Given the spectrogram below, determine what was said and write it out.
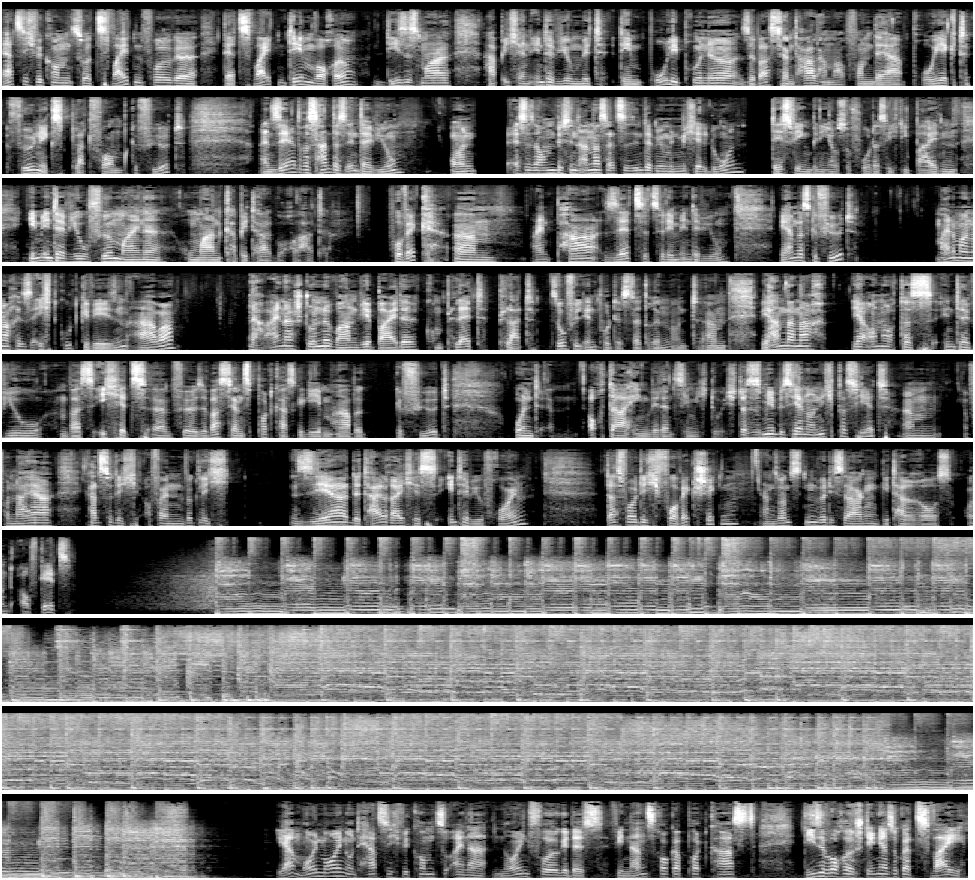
Herzlich willkommen zur zweiten Folge der zweiten Themenwoche. Dieses Mal habe ich ein Interview mit dem Polypreneur Sebastian Thalhammer von der Projekt Phoenix Plattform geführt. Ein sehr interessantes Interview und es ist auch ein bisschen anders als das Interview mit Michael Dohlen. Deswegen bin ich auch so froh, dass ich die beiden im Interview für meine Humankapitalwoche hatte. Vorweg ähm, ein paar Sätze zu dem Interview. Wir haben das geführt. Meiner Meinung nach ist es echt gut gewesen, aber nach einer Stunde waren wir beide komplett platt. So viel Input ist da drin und ähm, wir haben danach ja auch noch das Interview, was ich jetzt äh, für Sebastians Podcast gegeben habe, geführt und ähm, auch da hingen wir dann ziemlich durch. Das ist mir bisher noch nicht passiert. Ähm, von daher kannst du dich auf ein wirklich sehr detailreiches Interview freuen. Das wollte ich vorweg schicken. Ansonsten würde ich sagen, Gitarre raus und auf geht's. Moin moin und herzlich willkommen zu einer neuen Folge des Finanzrocker Podcasts. Diese Woche stehen ja sogar zwei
